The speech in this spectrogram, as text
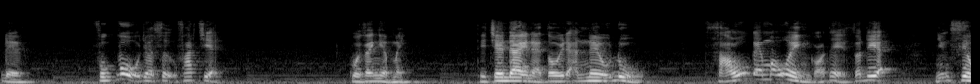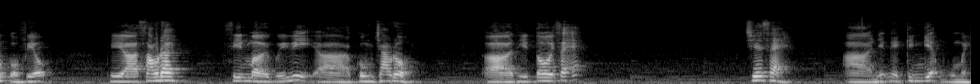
để phục vụ cho sự phát triển của doanh nghiệp mình. Thì trên đây này, tôi đã nêu đủ 6 cái mẫu hình có thể xuất hiện những siêu cổ phiếu. Thì à, sau đây xin mời quý vị à, cùng trao đổi. À, thì tôi sẽ chia sẻ à, những cái kinh nghiệm của mình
